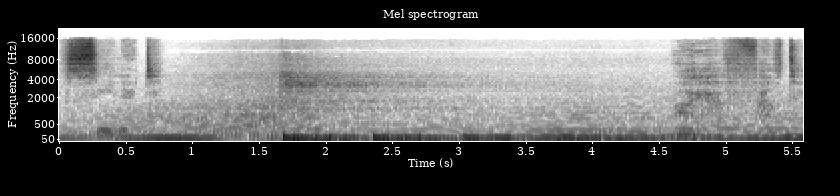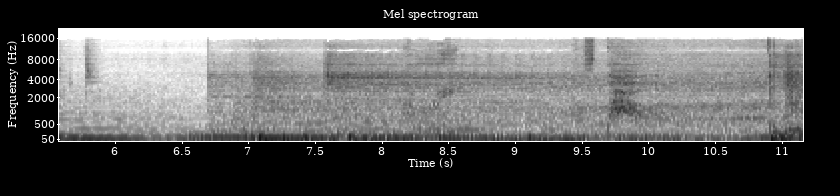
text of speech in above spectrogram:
Have seen it. I have felt it. A ring of power. The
